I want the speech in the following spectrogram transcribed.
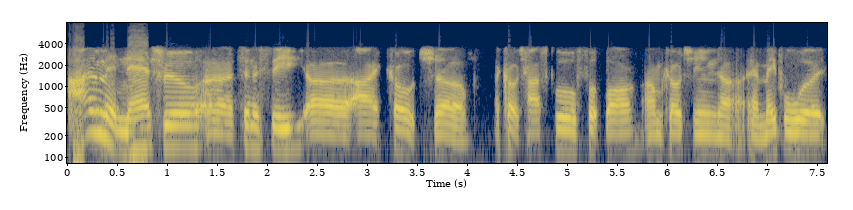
I'm in Nashville, uh, Tennessee. Uh, I coach. Uh, I coach high school football. I'm coaching uh, at Maplewood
